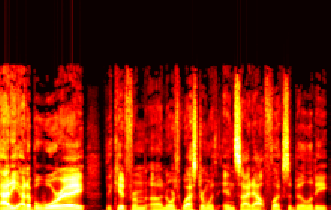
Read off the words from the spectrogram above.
Adi Adebawore, the kid from uh, Northwestern with inside out flexibility.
